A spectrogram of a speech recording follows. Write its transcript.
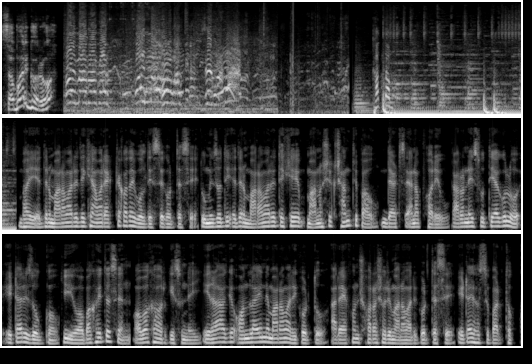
সবার করো। ওই মা মা মার ওই মার। খতম। ভাই এদের মারামারি দেখে আমার একটা কথাই বলতে ইচ্ছে করতেছে। তুমি যদি এদের মারামারি দেখে মানসিক শান্তি পাও দ্যাটস এনাফ ফর ইউ কারণ এই সুতিয়াগুলো এটারই যোগ্য। কি অবাক হইতেছেন? অবাক হওয়ার কিছু নেই। এরা আগে অনলাইনে মারামারি করতো আর এখন সরাসরি মারামারি করতেছে। এটাই হচ্ছে পার্থক্য।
